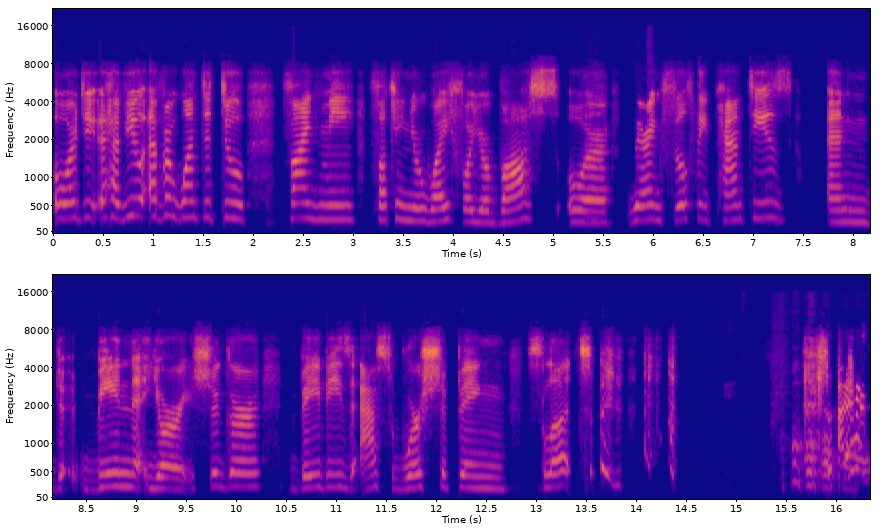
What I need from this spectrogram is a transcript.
Or do you, have you ever wanted to find me fucking your wife or your boss or wearing filthy panties and being your sugar baby's ass worshipping slut? I have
